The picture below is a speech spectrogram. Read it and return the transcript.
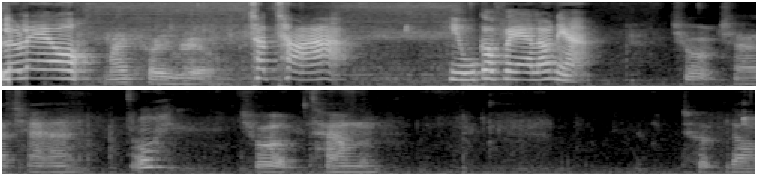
เร็วไม่เคยเร็ว ๆ ช้าๆ หิวกาแฟแล้วเนี่ย ชอบช้าช้าโอ้ยๆชอบทำถูกต้อง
